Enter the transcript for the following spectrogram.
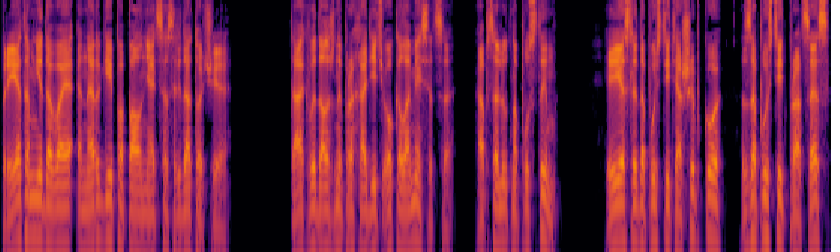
при этом не давая энергии пополнять сосредоточие. Так вы должны проходить около месяца, абсолютно пустым, и если допустить ошибку, запустить процесс,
